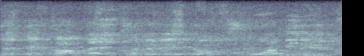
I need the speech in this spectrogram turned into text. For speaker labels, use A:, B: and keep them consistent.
A: Le départ va être donné dans 3 minutes.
